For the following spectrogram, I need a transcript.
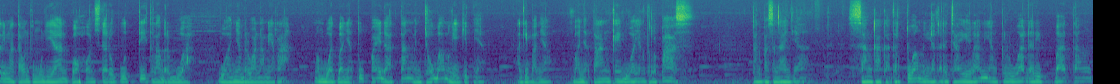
lima tahun kemudian pohon sedaru putih telah berbuah. Buahnya berwarna merah, membuat banyak tupai datang mencoba menggigitnya. Akibatnya banyak tangkai buah yang terlepas. Tanpa sengaja, sang kakak tertua melihat ada cairan yang keluar dari batang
